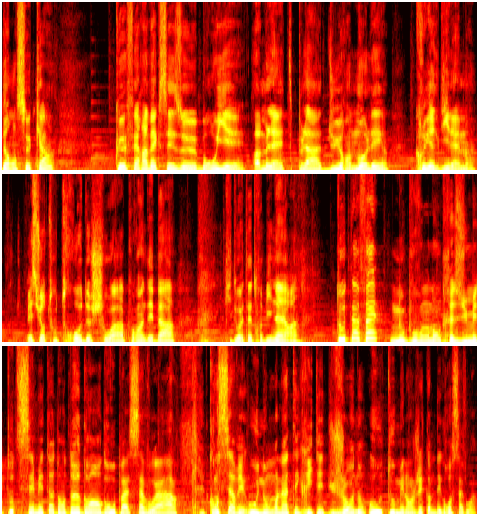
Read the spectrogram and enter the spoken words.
dans ce cas, que faire avec ces œufs Brouillés, omelette, plat, dur, mollet Cruel dilemme. Et surtout trop de choix pour un débat qui doit être binaire. Tout à fait Nous pouvons donc résumer toutes ces méthodes en deux grands groupes, à savoir conserver ou non l'intégrité du jaune ou tout mélanger comme des gros sagouins.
